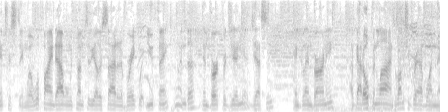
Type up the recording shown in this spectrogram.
Interesting. Well, we'll find out when we come to the other side of the break what you think, Linda in Burke, Virginia, Jesse and Glen Burnie. I've got open lines. Why don't you grab one now?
